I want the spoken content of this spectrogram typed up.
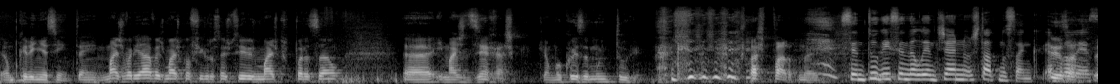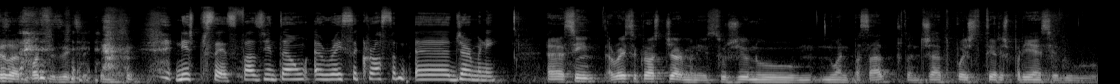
É um bocadinho assim. Tem mais variáveis, mais configurações possíveis, mais preparação uh, e mais desenrasque que é uma coisa muito tuga. Faz parte, não é? Sendo tuga e sendo alentejano, está-te no sangue. É exato, exato, pode dizer que sim. Neste processo, fazes então a Race Across uh, Germany. Uh, sim, a Race Across Germany surgiu no, no ano passado, portanto, já depois de ter a experiência do,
